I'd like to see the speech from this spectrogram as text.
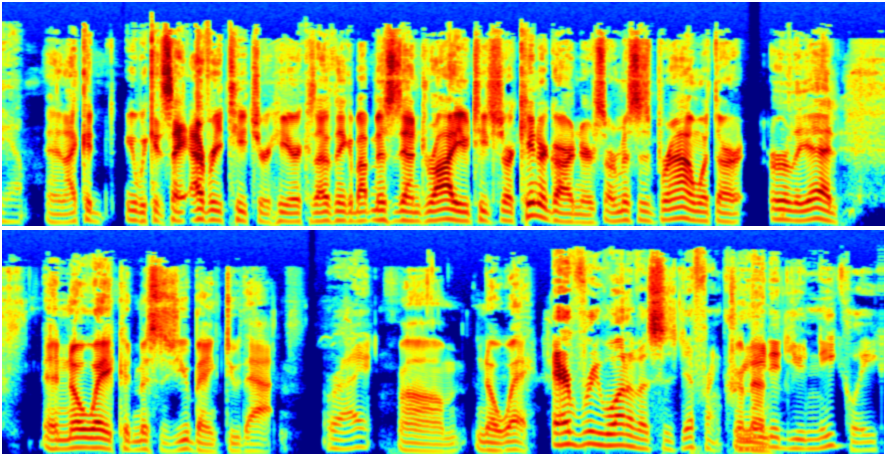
Yeah. And I could, we could say every teacher here, because I think about Mrs. Andrade, who teaches our kindergartners, or Mrs. Brown with our early ed. And no way could Mrs. Eubank do that. Right. Um, no way. Every one of us is different, created Amen. uniquely.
